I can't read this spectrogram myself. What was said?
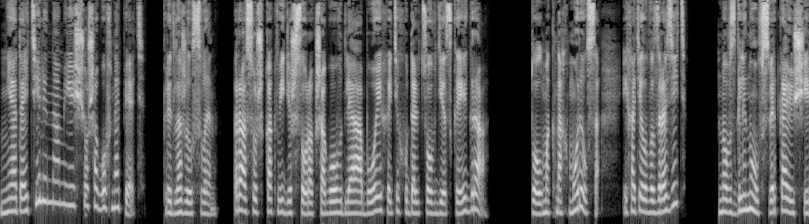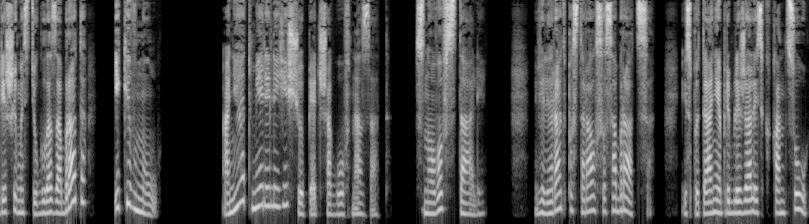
«Не отойти ли нам еще шагов на пять?» — предложил Свен. «Раз уж, как видишь, сорок шагов для обоих этих удальцов детская игра». Толмак нахмурился и хотел возразить, но взглянул в сверкающие решимостью глаза брата и кивнул. Они отмерили еще пять шагов назад. Снова встали. Велерат постарался собраться. Испытания приближались к концу,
